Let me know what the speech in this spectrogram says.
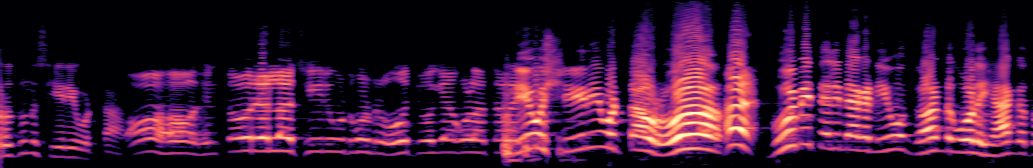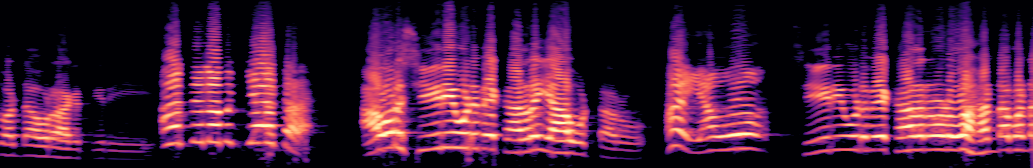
ಅರ್ಜುನ ಸೀರಿ ಉಟ್ಟಾನ. ಓಹೋ ಇಂಥವ್ರೆಲ್ಲ ಸೀರೆ ಉಟ್ಕೊಂಡ್ರು ಓ ನೀವು ಸೀರಿ ಉಟ್ಟವ್ರು ಹಾ. ಭೂಮಿ ತಲೆ ಮ್ಯಾಗ ನೀವು ಗಂಡುಗಳು ಹೆಂಗ ದೊಡ್ಡವ್ರ ಆಗತ್ತೀರಿ ಅಂತ ನಮಗ್ ಕೇಳ್ತಾರ ಅವ್ರ ಸೀರಿ ಉಡ್ಬೇಕಾದ್ರೆ ಯಾವ ಉಟ್ಟಾರು? ಹಾ ಯಾವ? ಸೀರಿ ಉಡ್ಬೇಕಾದ್ರೆ ನೋಡು ಹಂಡ ಬಂಡ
